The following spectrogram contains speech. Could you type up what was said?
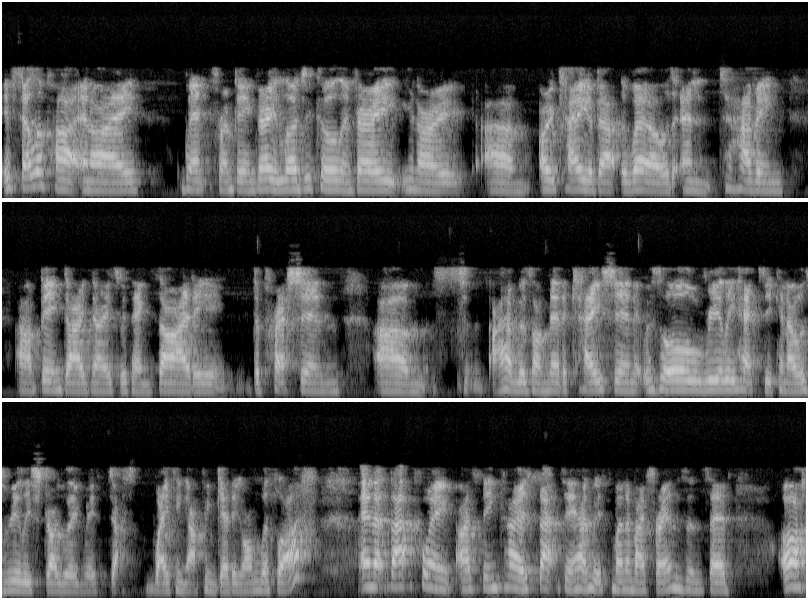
it fell apart, and I went from being very logical and very, you know, um, okay about the world and to having uh, being diagnosed with anxiety, depression. Um, I was on medication. It was all really hectic, and I was really struggling with just waking up and getting on with life. And at that point, I think I sat down with one of my friends and said, oh,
